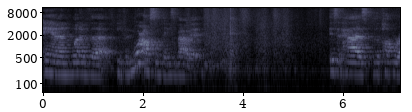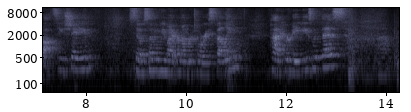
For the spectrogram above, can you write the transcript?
And one of the even more awesome things about it is it has the paparazzi shade. So some of you might remember Tori Spelling had her babies with this. Um,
